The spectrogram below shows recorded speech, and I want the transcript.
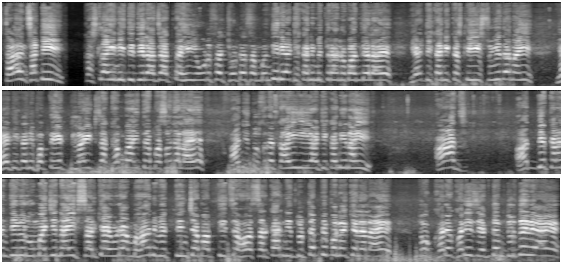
स्थळांसाठी कसलाही निधी दिला जात नाही. एवढंसं छोटंसं मंदिर या ठिकाणी मित्रांनो बांधलेलं आहे. या ठिकाणी कसलीही सुविधा नाही. या ठिकाणी फक्त एक लाईटचा खंबा इथे बसवलेला आहे. आणि दुसरं काही या ठिकाणी नाही. आज आद्य क्रांतीवीर उमाजी नाईक सारख्या एवढ्या महान व्यक्तींच्या बाबतीत हो सरकारने दुटप्पीपणा केलेला आहे. तो खरोखरीच एकदम दुर्दैवी आहे.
